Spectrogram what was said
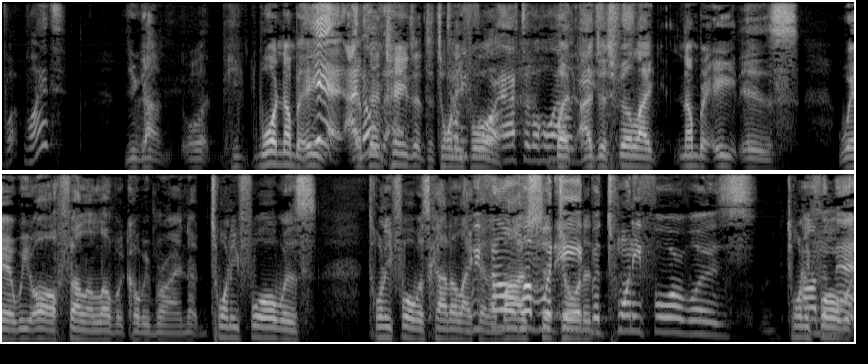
What? What? You got what? He wore number eight, Yeah, I know then that. changed it to 24 24. after the whole But I just feel like number eight is where we all fell in love with Kobe Bryant. No, 24 was 24 was kind of like we an fell in homage love to with Jordan. eight, but 24 was 24 on the wa-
